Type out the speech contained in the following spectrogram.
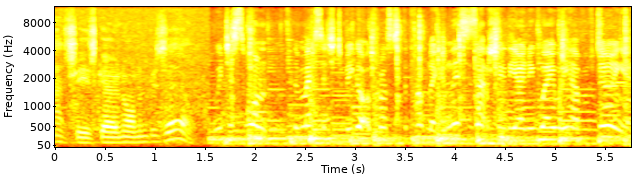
actually is going on in Brazil. We just want the message to be got across to the public, and this is actually the only way we have of doing it.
